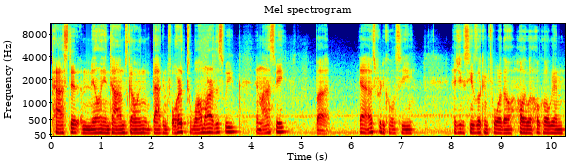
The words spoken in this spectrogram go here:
passed it a million times going back and forth to Walmart this week and last week. But yeah, it was pretty cool to see. As you can see, was looking for the Hollywood Hulk Hogan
